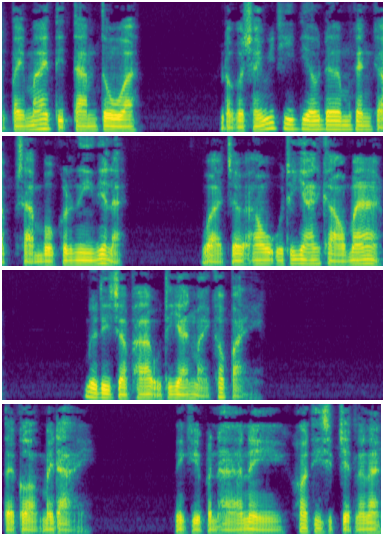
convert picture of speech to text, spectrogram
ษใบไม้ติดตามตัว เราก็ใช้วิธีเดียวเดิมกันกับสามโบกรณีนี่แหละ ว่าจะเอาอุทยานเก่ามา เมื่อที่จะพาอุทยานใหม่เข้าไป แต่ก็ไม่ได้ นี่คือปัญหาในข้อที่ 17 แล้วนะ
